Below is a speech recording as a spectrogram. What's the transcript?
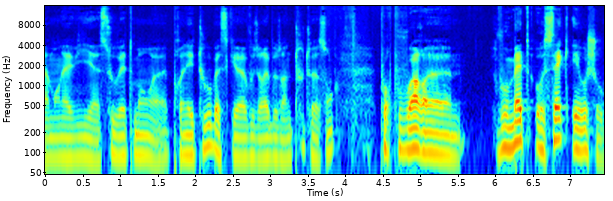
à mon avis, sous-vêtements, prenez tout, parce que vous aurez besoin de tout de toute façon, pour pouvoir vous mettre au sec et au chaud.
